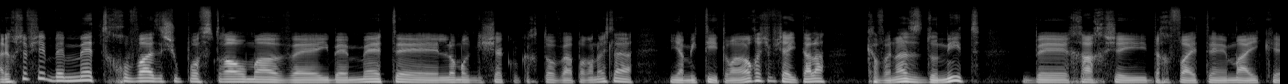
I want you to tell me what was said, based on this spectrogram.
אני חושב שהיא באמת חווה איזשהו פוסט-טראומה, והיא באמת אה, לא מרגישה כל כך טוב, והפרנויה שלה היא אמיתית. כלומר, אני לא חושב שהייתה לה כוונה זדונית בכך שהיא דחפה את אה, מייק אה,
